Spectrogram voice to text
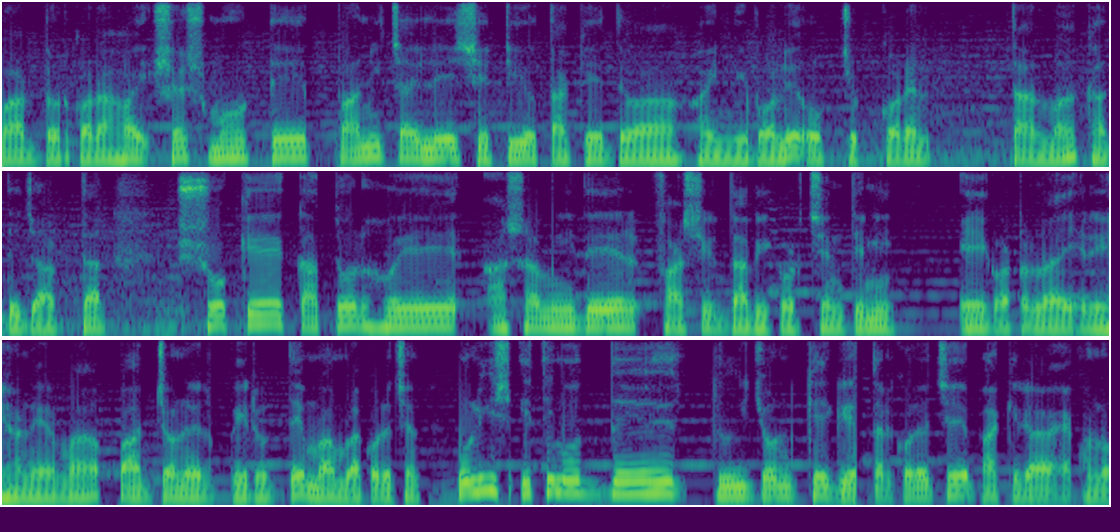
মারধর করা হয়। শেষ মুহূর্তে পানি চাইলে সেটিও তাকে দেওয়া হয়নি বলে অভিযোগ করেন। তার মা খাদিজা আক্তার শোকে কাতর হয়ে আসামিদের ফাঁসির দাবি করছেন তিনি। এই ঘটনায় রেহানের মা পাঁচজনের বিরুদ্ধে মামলা করেছেন। পুলিশ ইতিমধ্যে দুইজনকে গ্রেপ্তার করেছে, বাকিরা এখনও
